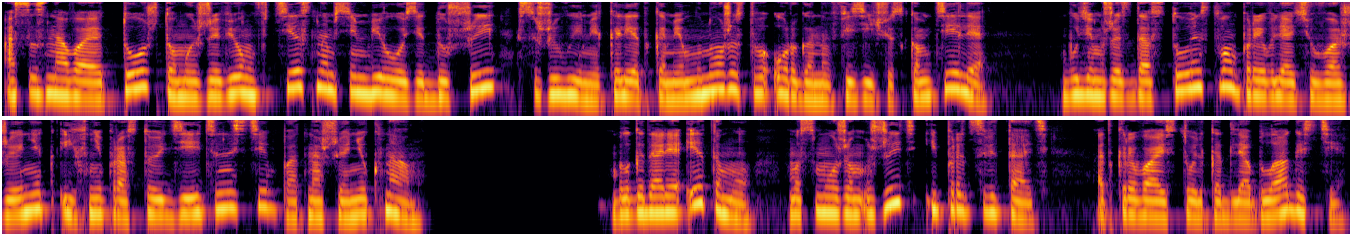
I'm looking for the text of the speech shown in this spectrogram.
Осознавая то, что мы живем в тесном симбиозе души с живыми клетками множества органов в физическом теле, будем же с достоинством проявлять уважение к их непростой деятельности по отношению к нам. Благодаря этому мы сможем жить и процветать, открываясь только для благости,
